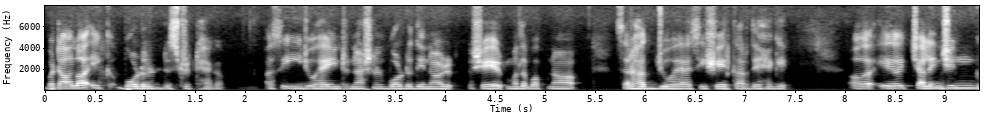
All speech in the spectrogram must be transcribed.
ਬਟਾਲਾ ਇੱਕ ਬਾਰਡਰ ਡਿਸਟ੍ਰਿਕਟ ਹੈਗਾ। ਅਸੀਂ ਜੋ ਹੈ ਇੰਟਰਨੈਸ਼ਨਲ ਬਾਰਡਰ ਦੇ ਨਾਲ ਸ਼ੇਅਰ ਮਤਲਬ ਆਪਣਾ ਸਰਹੱਦ ਜੋ ਹੈ ਅਸੀਂ ਸ਼ੇਅਰ ਕਰਦੇ ਹੈਗੇ। ਇਹ ਚੈਲੰਜਿੰਗ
